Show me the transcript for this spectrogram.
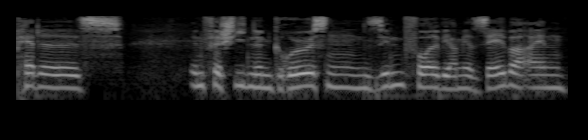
Pedals in verschiedenen Größen sinnvoll. Wir haben ja selber ein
